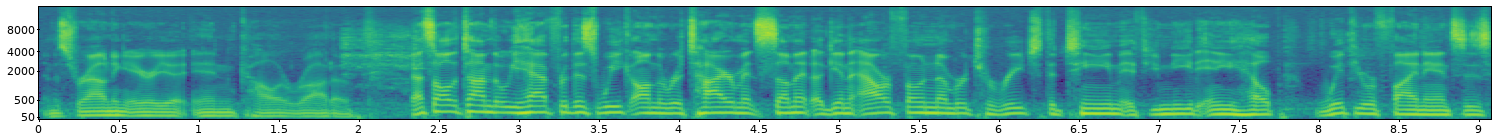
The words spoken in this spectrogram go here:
and the surrounding area in Colorado. That's all the time that we have for this week on the Retirement Summit. Again, our phone number to reach the team if you need any help with your finances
